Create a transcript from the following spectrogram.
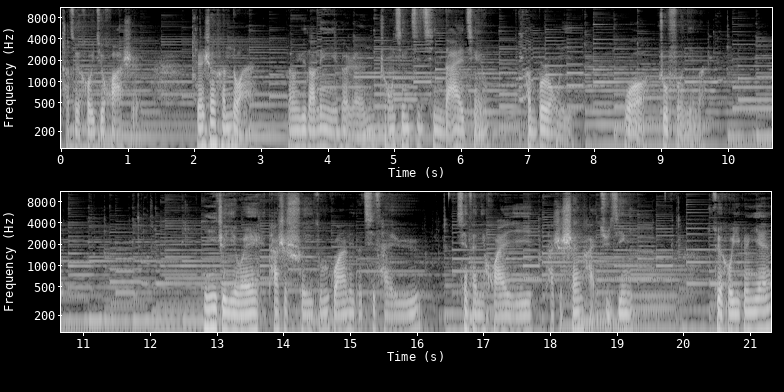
她最后一句话是：人生很短。能遇到另一个人，重新激起你的爱情，很不容易。我祝福你们。你一直以为他是水族馆里的七彩鱼，现在你怀疑他是深海巨鲸。最后一根烟，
